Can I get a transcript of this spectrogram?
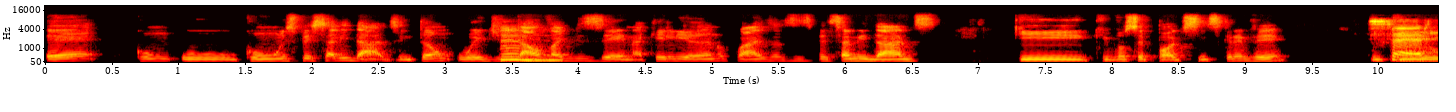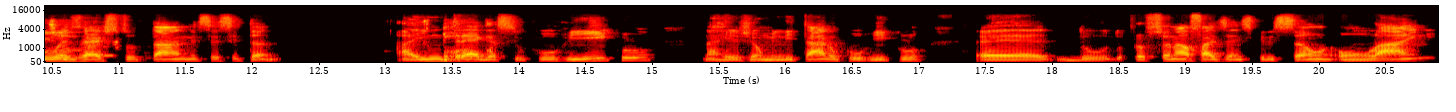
é com, o, com especialidades. Então, o edital uhum. vai dizer naquele ano quais as especialidades que, que você pode se inscrever e certo. que o Exército está necessitando. Aí entrega-se o currículo na região militar, o currículo é, do, do, profissional, faz a inscrição online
